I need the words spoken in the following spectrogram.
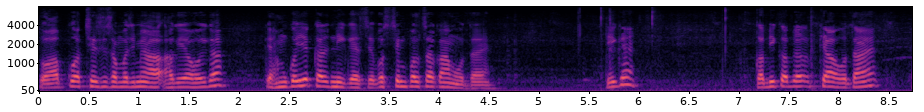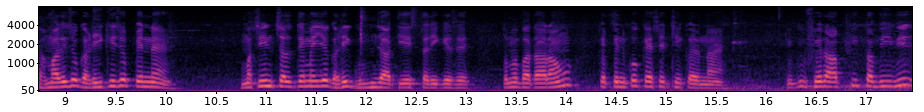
तो आपको अच्छे से समझ में आ, आ गया होगा कि हमको ये करनी कैसे बस सिंपल सा काम होता है। ठीक है? कभी कभी क्या होता है हमारी जो घड़ी की जो पिन है मशीन चलते में ये घड़ी घूम जाती है इस तरीके से। तो मैं बता रहा हूँ कि पिन को कैसे ठीक करना है। क्योंकि फिर आपकी कभी भी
